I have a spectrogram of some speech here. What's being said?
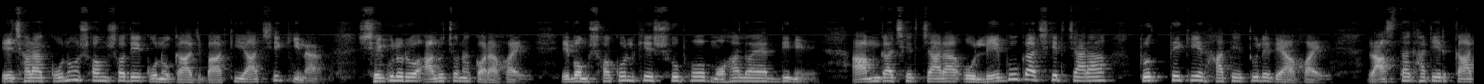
এছাড়া কোনো সংসদে কোনো কাজ বাকি আছে কিনা সেগুলোরও আলোচনা করা হয় এবং সকলকে শুভ মহালয়ার দিনে আম গাছের চারা ও লেবু গাছের চারা প্রত্যেকের হাতে তুলে দেওয়া হয়। রাস্তাঘাটের কাজ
